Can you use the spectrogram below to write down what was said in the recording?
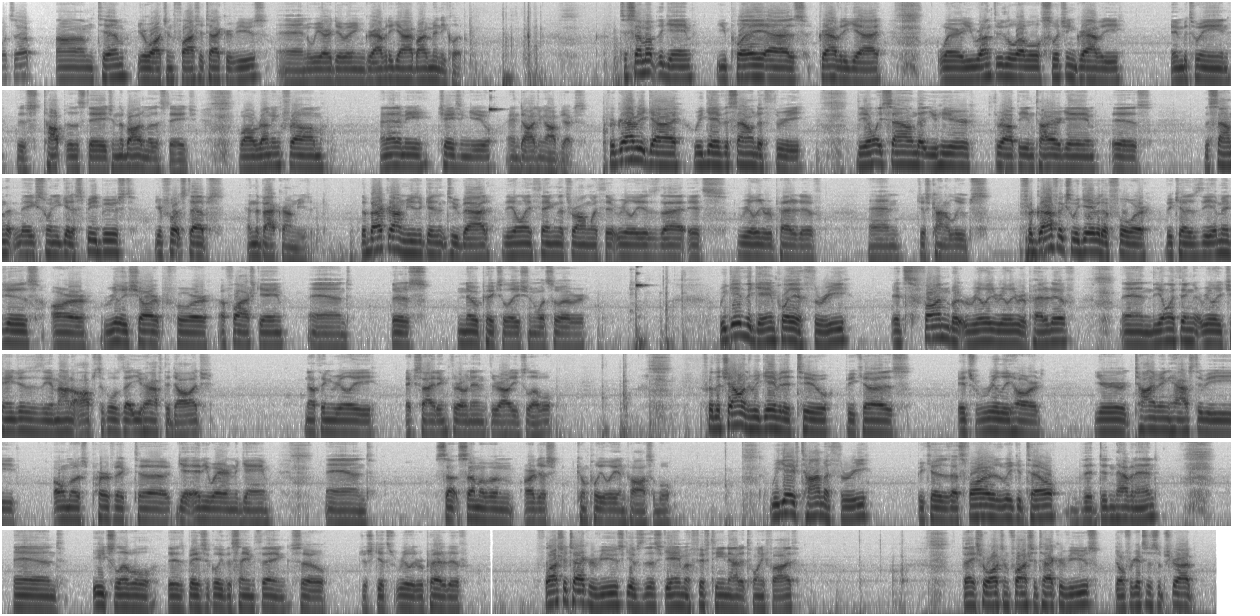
What's up? I'm Tim. You're watching Flash Attack Reviews, and we are doing Gravity Guy by Miniclip. To sum up the game, you play as Gravity Guy, where you run through the level switching gravity in between this top of the stage and the bottom of the stage, while running from an enemy chasing you and dodging objects. For Gravity Guy, we gave the sound a 3. The only sound that you hear throughout the entire game is the sound that makes when you get a speed boost, your footsteps, and the background music. The background music isn't too bad. The only thing that's wrong with it really is that it's really repetitive and just kind of loops. For graphics, we gave it a 4 because the images are really sharp for a Flash game and there's no pixelation whatsoever. We gave the gameplay a 3. It's fun but really, really repetitive. And the only thing that really changes is the amount of obstacles that you have to dodge. Nothing really exciting thrown in throughout each level. For the challenge, we gave it a 2 because it's really hard. Your timing has to be almost perfect to get anywhere in the game. And so, some of them are just completely impossible. We gave time a 3 because as far as we could tell, that didn't have an end. And each level is basically the same thing, so just gets really repetitive. Flash Attack Reviews gives this game a 15 out of 25. Thanks for watching Flash Attack Reviews. Don't forget to subscribe.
